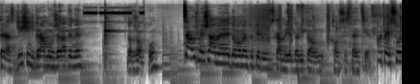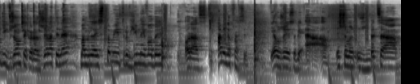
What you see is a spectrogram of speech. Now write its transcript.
Teraz 10 gramów żelatyny do wrzątku. Całość mieszamy do momentu, kiedy uzyskamy jednolitą konsystencję. Mamy tutaj słodzik, wrzątek oraz żelatynę. Mamy tutaj 100 ml zimnej wody oraz aminokwasy. Ja użyję sobie EAA. Jeszcze możesz użyć BCA,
